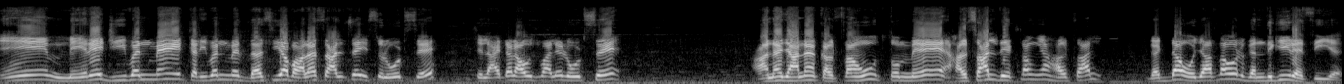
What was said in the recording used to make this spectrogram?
ए, मेरे जीवन में करीबन मैं दस या बारह साल से इस रोड से सिलाइटर हाउस वाले रोड से आना जाना करता हूँ। तो मैं हर साल देखता हूँ यहाँ हर साल गड्ढा हो जाता है और गंदगी रहती है।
